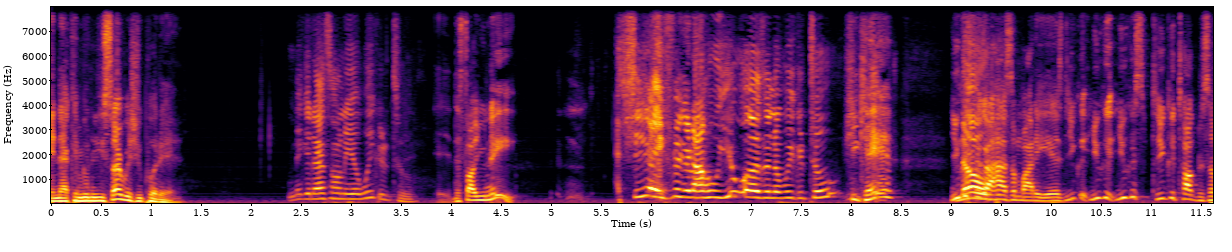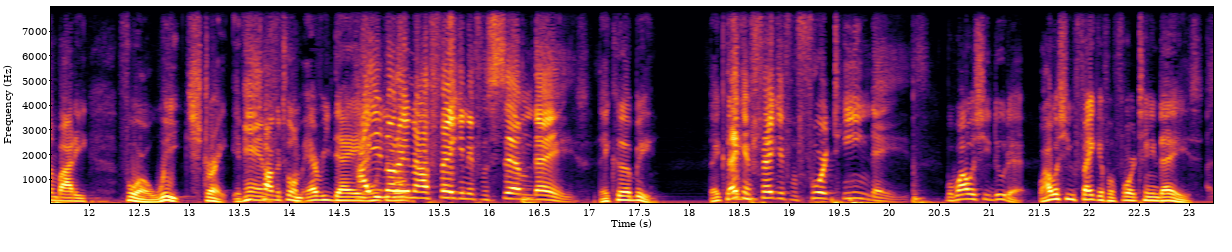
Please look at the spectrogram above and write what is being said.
In that community service you put in. Nigga, that's only a week or two. That's all you need. She ain't figured out who you was in a week or two. She can. You can No. figure out how somebody is. You could you could you could you could talk to somebody for a week straight. If you And talking to them every day, How you know they week, not faking it for seven days? They could be. They could. They be. can fake it for 14 days. But why would she do that? Why would she fake it for 14 days? Uh,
